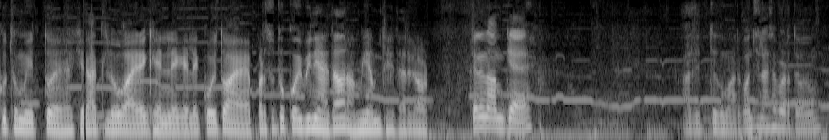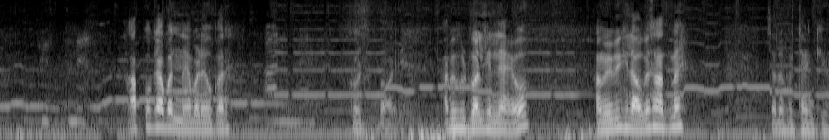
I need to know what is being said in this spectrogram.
कुछ उम्मीद तो है कि आज लोग आए खेलने के लिए। कोई तो आया है, परसों तो कोई भी नहीं आया था और हम ही, हम थे इधर ग्राउंड तेरा नाम क्या है? आदित्य कुमार। कौन सी क्लास में पढ़ते हो तुम? आपको क्या बनना है बड़े होकर? गुड बॉय अभी फुटबॉल खेलने आए हो? हमें भी खिलाओगे साथ में? चलो फिर थैंक यू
